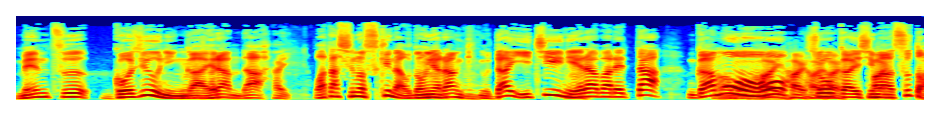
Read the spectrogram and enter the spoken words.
メンツ50人が選んだ、はい。私の好きなうどん屋ランキング第1位に選ばれたガモはいを紹介しますと。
